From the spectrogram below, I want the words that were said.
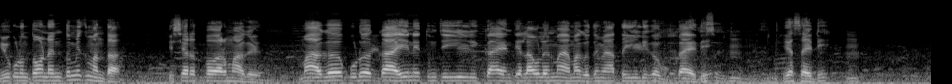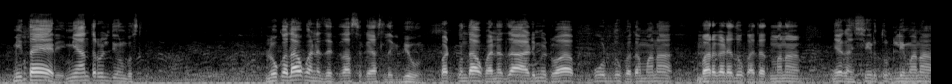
इकडून तोंडाने तुम्हीच म्हणता की शरद पवार माग आहे मागं पुढं काय नाही तुमची ईडी काय आहे ते लावलं आणि माझ्या मागं तुम्ही आता ईडी का काय आहे ते? हम्म. एस आय टी. मी तयार आहे मी अंतरवलीत येऊन बसलो लोक दवाखान्यात जातात असं काय असलं की भिवून. पटकन दवाखान्यात जा ॲडमिट व्हा. पोट दुखतं म्हणा बरगाड्या दुखातात म्हणा एखाद शिर तुटली म्हणा.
